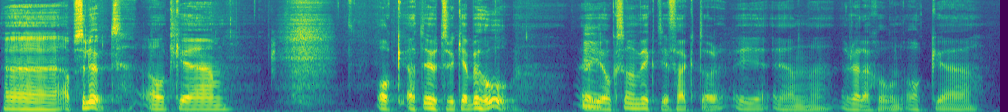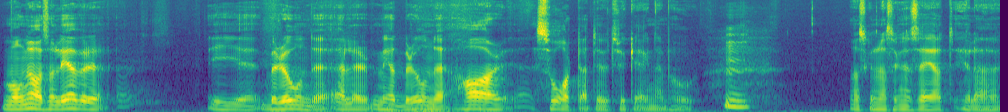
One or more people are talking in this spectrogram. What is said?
Eh, absolut. Och, eh, och att uttrycka behov är mm. ju också en viktig faktor i en relation. Och eh, många av oss som lever i beroende eller medberoende har svårt att uttrycka egna behov. Mm. Man skulle nästan kunna säga att hela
